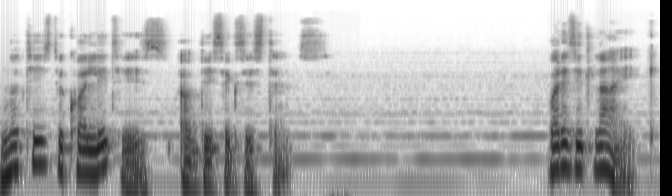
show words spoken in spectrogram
Notice the qualities of this existence. What is it like?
